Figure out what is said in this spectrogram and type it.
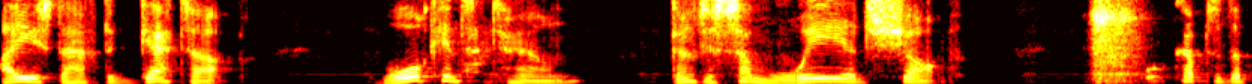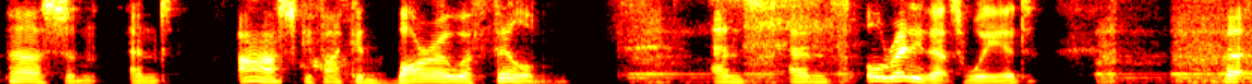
i used to have to get up walk into town go to some weird shop walk up to the person and ask if I could borrow a film. And and already that's weird. But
